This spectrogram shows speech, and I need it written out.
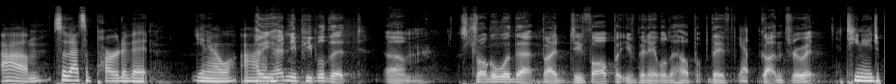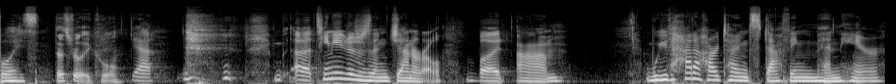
Um, so that's a part of it. You know, um, Have you had any people that um, struggle with that by default, but you've been able to help? They've Yep. gotten through it. teenage boys. That's really cool. Yeah. uh, teenagers in general, but um, we've had a hard time staffing men here,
